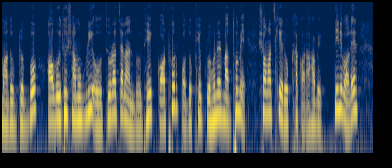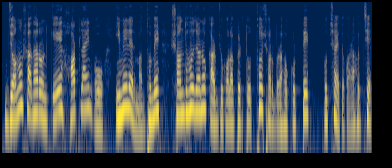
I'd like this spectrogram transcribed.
মাদকদ্রব্য, অবৈধ সামগ্রী ও চোরাচালান রোধে কঠোর পদক্ষেপ গ্রহণের মাধ্যমে সমাজকে রক্ষা করা হবে। তিনি বলেন, জনসাধারণকে হটলাইন ও ইমেলের মাধ্যমে সন্দেহজনক কার্যকলাপের তথ্য সরবরাহ করতে উৎসাহিত করা হচ্ছে।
